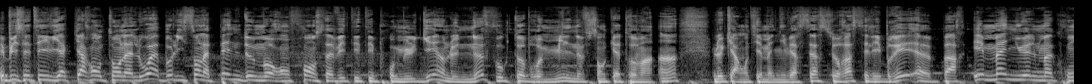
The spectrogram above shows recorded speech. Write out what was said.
Et puis c'était il y a 40 ans, la loi abolissant la peine de mort en France avait été promulguée hein, le 9 octobre 1981. Le 40e anniversaire sera célébré euh, par Emmanuel Macron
